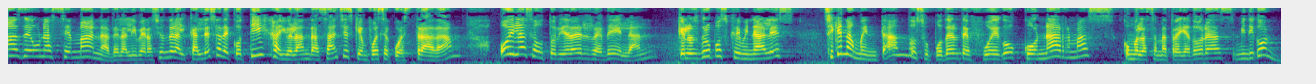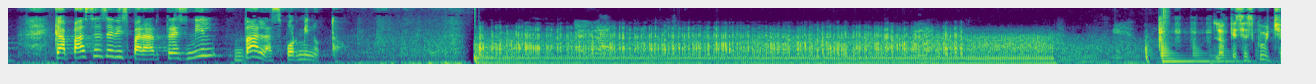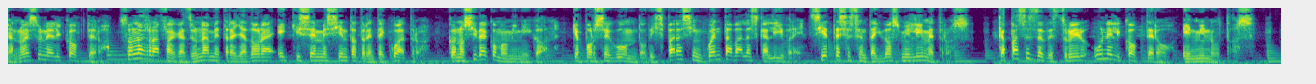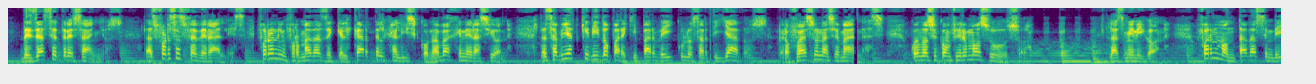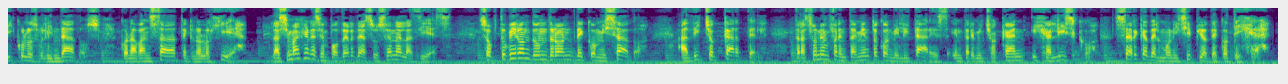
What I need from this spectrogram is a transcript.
más de una semana de la liberación de la alcaldesa de Cotija, Yolanda Sánchez, quien fue secuestrada, hoy las autoridades revelan que los grupos criminales siguen aumentando su poder de fuego con armas como las ametralladoras Minigón, capaces de disparar 3.000 balas por minuto. Lo que se escucha no es un helicóptero, son las ráfagas de una ametralladora XM-134, conocida como Minigun, que por segundo dispara 50 balas calibre 7,62 milímetros, capaces de destruir un helicóptero en minutos. Desde hace tres años, las fuerzas federales fueron informadas de que el cártel Jalisco Nueva Generación las había adquirido para equipar vehículos artillados, pero fue hace unas semanas cuando se confirmó su uso. Las Minigun fueron montadas en vehículos blindados con avanzada tecnología. Las imágenes en poder de Azucena las 10 se obtuvieron de un dron decomisado a dicho cártel tras un enfrentamiento con militares entre Michoacán y Jalisco, cerca del municipio de Cotija.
